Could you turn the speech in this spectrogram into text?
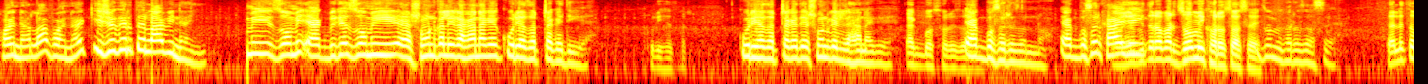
হয় না লাভ হয় না কৃষকের তো লাভই নাই। আমি জমি এক বিঘে জমি সোনকালি রাখা নাগে কুড়ি হাজার টাকা দিয়ে। কুড়ি হাজার। কুড়ি হাজার টাকা দিয়ে সোনকালি এক বছরে এক বছরের জন্য। এক বছর খাই ভিতরে আবার জমি খরচ আছে? জমি খরচ আছে। তাহলে তো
